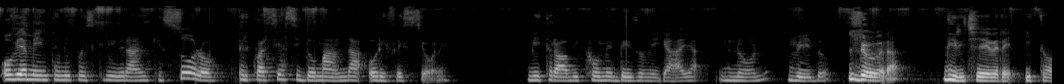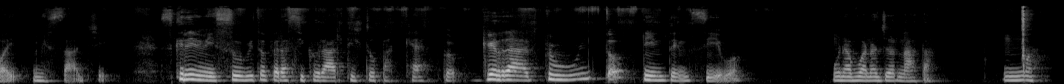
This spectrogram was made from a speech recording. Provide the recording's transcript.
Ovviamente mi puoi scrivere anche solo per qualsiasi domanda o riflessione. Mi trovi come Beso Migaia, non vedo l'ora di ricevere i tuoi messaggi. Scrivimi subito per assicurarti il tuo pacchetto gratuito intensivo. Una buona giornata. Mua.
